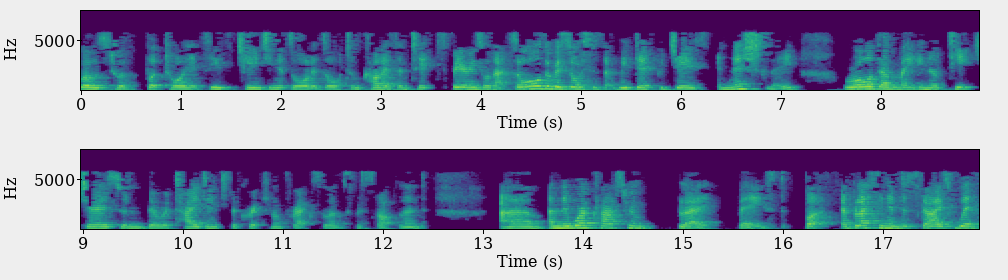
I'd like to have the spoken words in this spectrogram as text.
grows to a foot tall, it sees changing its all its autumn colours and to experience all that. So all the resources that we did produce initially were all done by, you know, teachers and they were tied into the curriculum for excellence for Scotland. Um, and they were classroom based. But a blessing in disguise with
